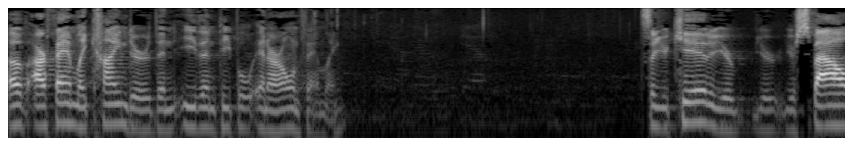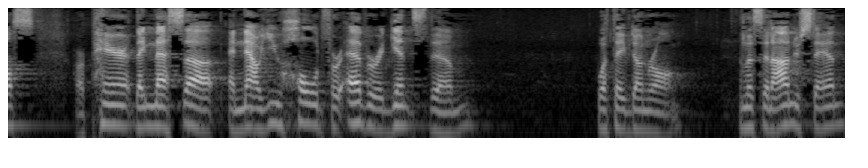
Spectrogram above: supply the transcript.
of our family kinder than even people in our own family. So your kid or your, your, your spouse or parent, they mess up, and now you hold forever against them what they've done wrong. And listen, I understand.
